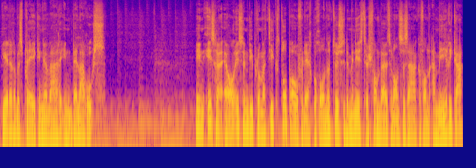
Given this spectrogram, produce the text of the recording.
Eerdere besprekingen waren in Belarus. In Israël is een diplomatiek topoverleg begonnen... tussen de ministers van Buitenlandse Zaken van Amerika,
